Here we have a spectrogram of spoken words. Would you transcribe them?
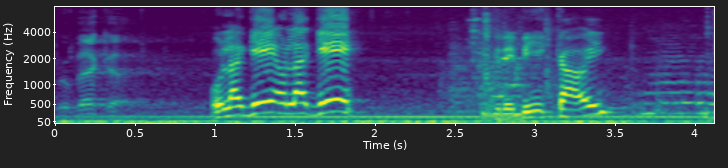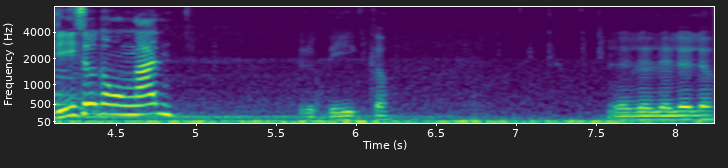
Rebecca. Ulagi, ulagi! Grabe ka, oy. Jason nungan. Grabe ka. Lolo.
